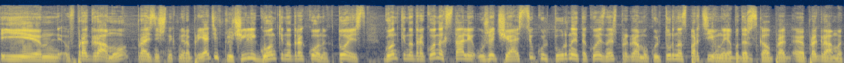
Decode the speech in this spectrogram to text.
и в программу праздничных мероприятий включили гонки на драконах. То есть гонки на драконах стали уже частью культурной такой, знаешь, программы, культурно-спортивной, я бы даже сказал, э, программы.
